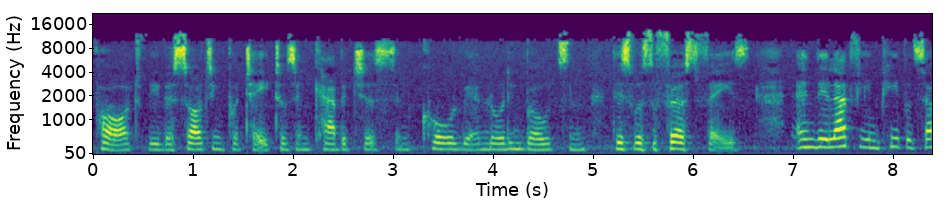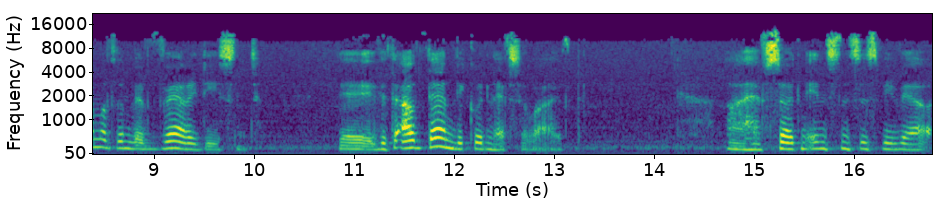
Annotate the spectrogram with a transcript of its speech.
port. We were sorting potatoes and cabbages and coal. We were unloading boats, and this was the first phase. And the Latvian people, some of them were very decent. They, without them, we couldn't have survived. I have certain instances we were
